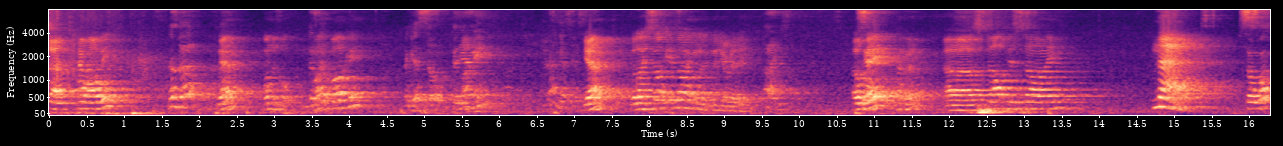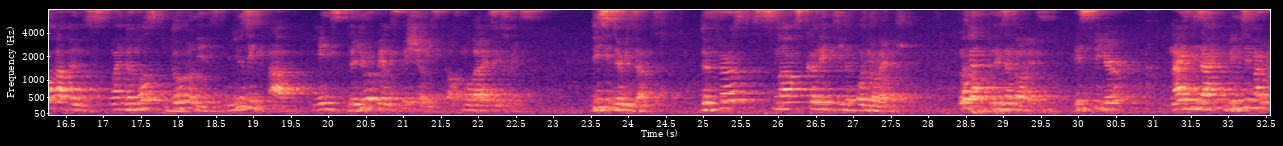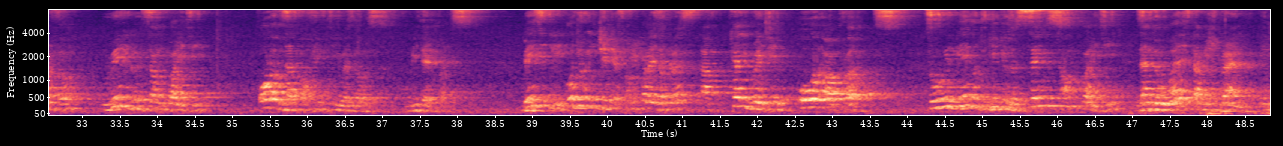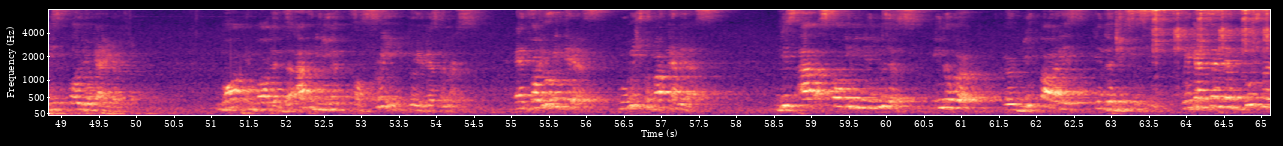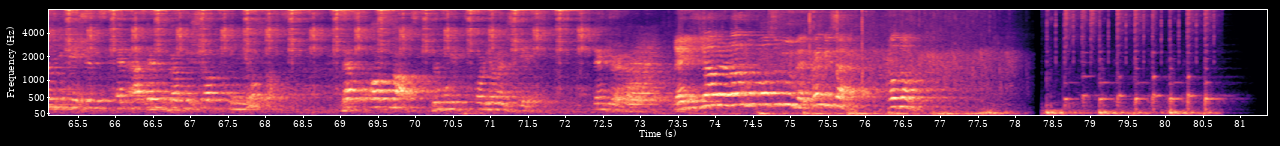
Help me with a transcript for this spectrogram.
So, how are we? Not bad. Yeah? Wonderful. Am I barking? I guess so. Can you hear me? Yeah, I guess yes. Yeah? Well, I start your time when, when you're ready. Right. Okay, hang on. Uh, start this time. Now! So what happens when the most downloaded music app meets the European specialist of mobile accessories? This is the result. The first smart connected audio range. Look at an example of this. This speaker, nice design, built-in microphone, really good sound quality, all of that for 50 US dollars, retail price. Basically, audio engineers from Equalizer Plus have calibrated all our products. So we will be able to give you the same sound quality than the well-established brand in this audio category. More important, the app will be given for free to your customers. And for you retailers who wish to partner with us, app has 40 million users in the world, a big part is in the GCC. We can send them push notifications and ask them to come to shop in your stores. That's how smart the Move Audio Range is. Thank you very much. Ladies and gentlemen, round of applause for MUVIT. Thank you, sir. Well done.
